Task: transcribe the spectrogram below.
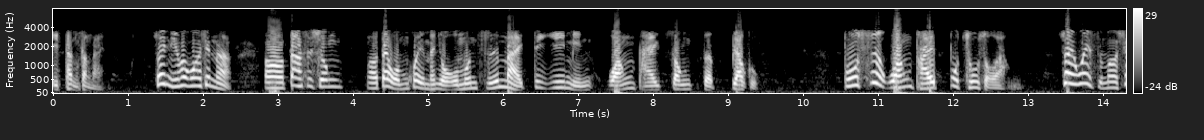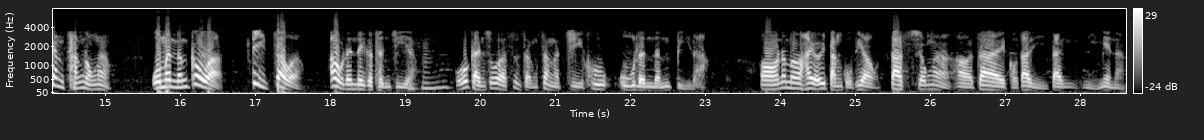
一趟上来，所以你会发现呢，哦、大师兄哦带我们会员朋友，我们只买第一名王牌中的标股。不是王牌不出手啊，所以为什么像长隆啊，我们能够啊缔造啊傲人的一个成绩啊？嗯，我敢说啊，市场上啊几乎无人能比啦。哦，那么还有一档股票，大师兄啊啊在口袋里单里面呢、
